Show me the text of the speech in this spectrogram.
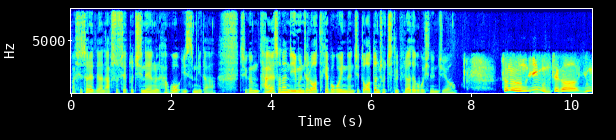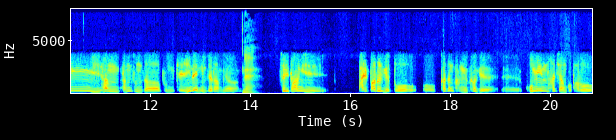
어, 시설에 대한 압수수색도 진행을 하고 있습니다. 지금 당에서는 이 문제를 어떻게 보고 있는지 또 어떤 조치들 필요하다고 보시는지요? 저는 이 문제가 윤미향 당선자분 개인의 문제라면 네. 저희 당이 발 빠르게 또 어, 가장 강력하게 에, 고민하지 않고 바로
